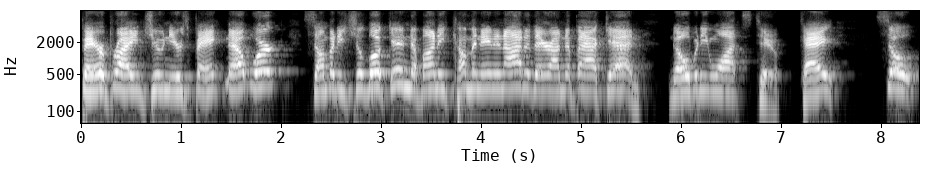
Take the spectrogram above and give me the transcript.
Bear Bryant Jr.'s bank network. Somebody should look into money coming in and out of there on the back end. Nobody wants to. Okay. So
